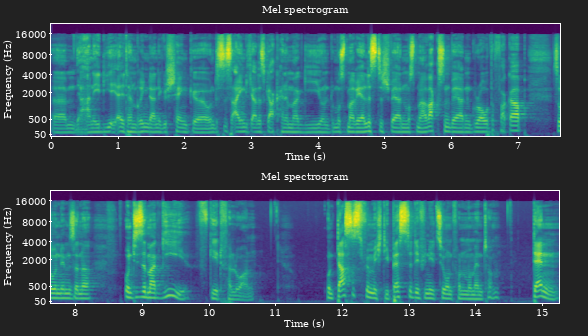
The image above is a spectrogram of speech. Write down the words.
ähm, ja, nee, die Eltern bringen deine Geschenke und es ist eigentlich alles gar keine Magie und du musst mal realistisch werden, musst mal erwachsen werden, grow the fuck up, so in dem Sinne. Und diese Magie geht verloren. Und das ist für mich die beste Definition von Momentum. Denn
